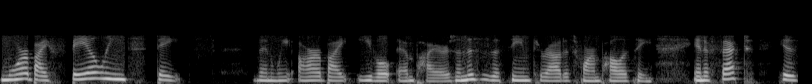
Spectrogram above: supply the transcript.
more by failing states than we are by evil empires. And this is a theme throughout his foreign policy. In effect, his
